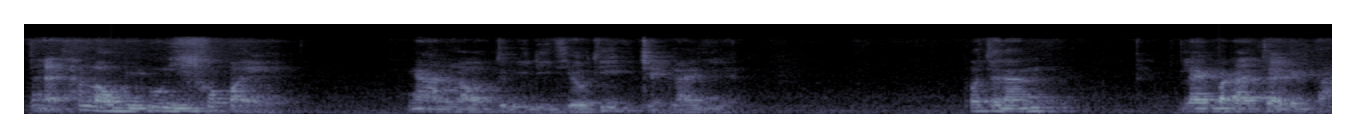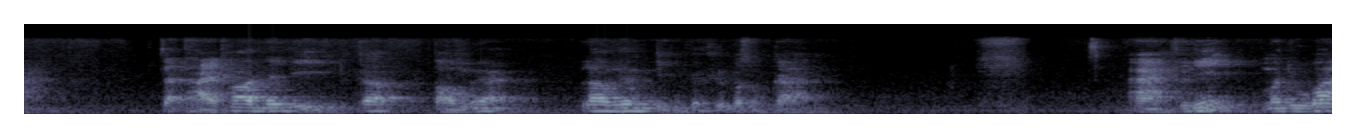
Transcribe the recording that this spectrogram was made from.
แต่ถ้าเรามีพวกนี้เข้าไป งานเราจะมีดีเทลที่เก็บรายละเอียด เพราะฉะนั้นแรงบันดาลใจต่างๆ จะถ่ายทอดได้ดีก็ต่อเมื่อเล่าเรื่องจริงก็คือประสบการณ์ อ่าทีนี้มาดูว่า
